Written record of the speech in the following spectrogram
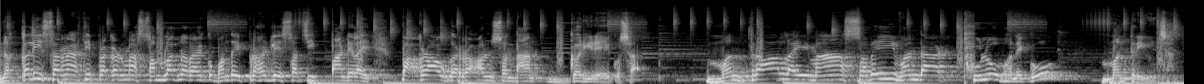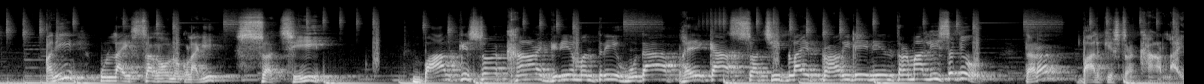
नक्कली शरणार्थी प्रकरणमा संलग्न रहेको भन्दै प्रहरीले सचिव पाण्डेलाई पक्राउ गरेर अनुसन्धान गरिरहेको छ। मन्त्रालयमा सबैभन्दा ठुलो भनेको मन्त्री हुन्छ अनि उनलाई सघाउनको लागि सचिव। बालकृष्ण खाँड गृहमन्त्री हुँदा भएका सचिवलाई प्रहरीले नियन्त्रणमा लिइसक्यो। तर बालकृष्ण खाँडलाई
